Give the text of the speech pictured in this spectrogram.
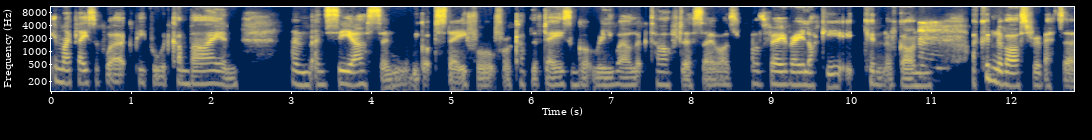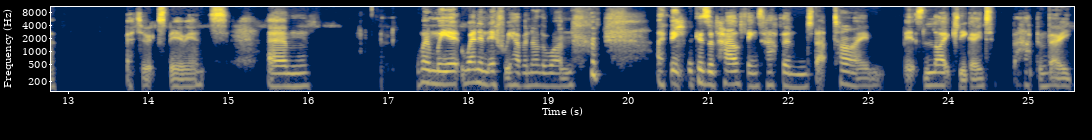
in my place of work. People would come by and um, and see us, and we got to stay for for a couple of days and got really well looked after. So I was I was very very lucky. It couldn't have gone. Mm. I couldn't have asked for a better better experience. Um, when we when and if we have another one, I think because of how things happened that time, it's likely going to happen very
